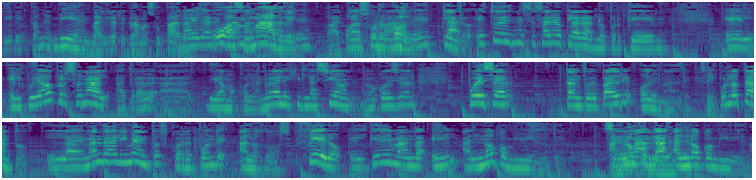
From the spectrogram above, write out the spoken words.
directamente Bien. va y le reclama a su padre o a su madre, o a su madre. Claro, esto es necesario aclararlo porque el, el cuidado personal, a través, digamos, con la nueva legislación, nuevo código puede ser tanto de padre o de madre. Por lo tanto, la demanda de alimentos corresponde a los dos, pero el que demanda es el, al no conviviente. Se demanda al no conviviente.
